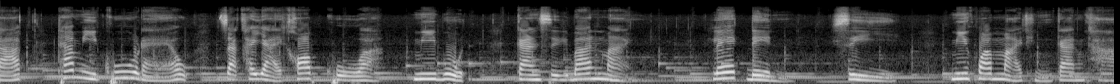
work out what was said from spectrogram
รักถ้ามีคู่แล้ว จะขยายครอบครัว มีบุตร การซื้อบ้านใหม่ เลขเด่น 4 มีความหมายถึงการค้า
